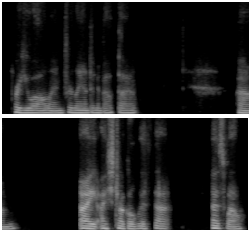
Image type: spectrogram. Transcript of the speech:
for you all and for Landon about that. Um I I struggle with that as well.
